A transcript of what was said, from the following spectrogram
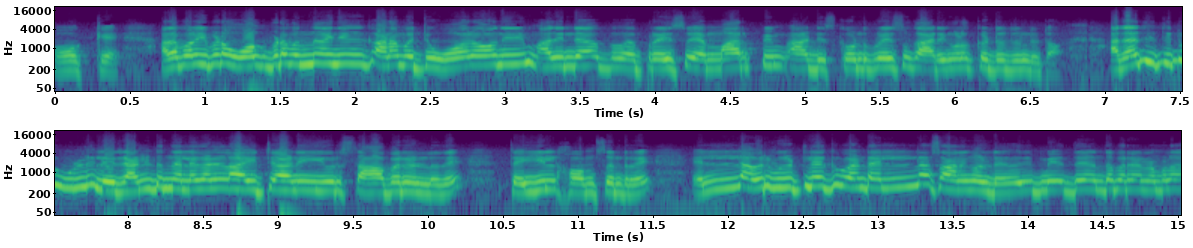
ഓക്കെ അതേപോലെ ഇവിടെ ഇവിടെ വന്നു കഴിഞ്ഞാൽ നിങ്ങൾക്ക് കാണാൻ പറ്റും. ഓരോന്നിനും അതിന്റെ പ്രൈസും എം ആർ പിയും ആ ഡിസ്കൗണ്ട് പ്രൈസും കാര്യങ്ങളൊക്കെ ഇട്ടിട്ടുണ്ട് കേട്ടോ അതായത് ഇതിന്റെ ഉള്ളിൽ രണ്ട് നിലകളിലായിട്ടാണ് ഈ ഒരു സ്ഥാപനം ഉള്ളത്. തെയ്യിൽ ഹോം സെന്റർ എല്ലാ ഒരു വീട്ടിലേക്ക് വേണ്ട എല്ലാ സാധനങ്ങളുണ്ട്. ഇത് എന്താ പറയുക നമ്മളെ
